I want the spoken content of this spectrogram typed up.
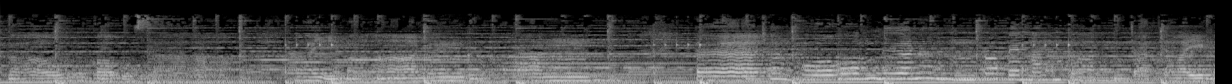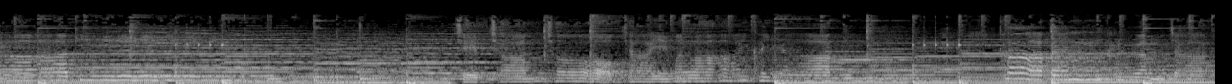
เขาก็อุตส่าห์ให้มาหนึ่งคัน แต่ช่างผมเนื้อนั้นเพราะเป็นน้ำกันจากใจกากีเจ็บช้ำชอกใจมาหลายขยักถ้าเป็นเครื่องจักร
